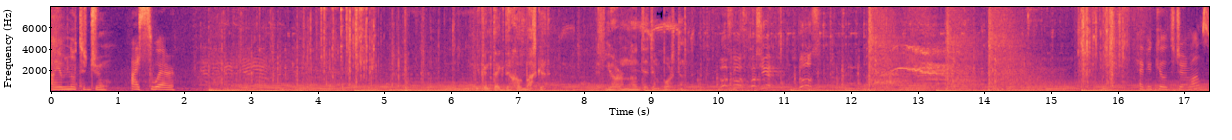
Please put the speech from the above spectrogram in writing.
I am not a Jew. I swear. You can take the whole basket. You're not that important. Have you killed Germans?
